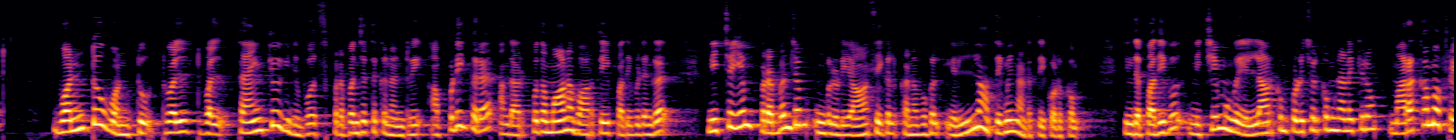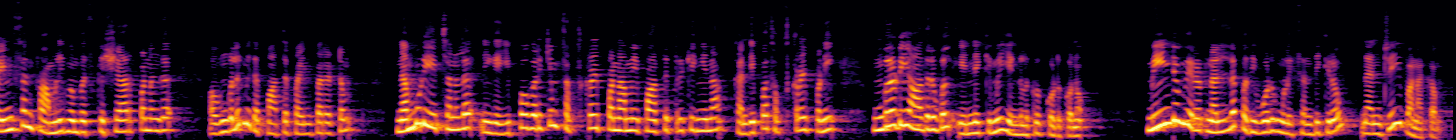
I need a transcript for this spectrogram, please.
one two one two twelve twelve thank you universe பிரபஞ்சத்துக்கு நன்றி. அப்படிங்கிற அந்த அற்புதமான வார்த்தையை பதிவிடுங்க. நிச்சயம் பிரபஞ்சம் உங்களுடைய ஆசைகள் கனவுகள் எல்லாத்தையுமே நடத்தி கொடுக்கும். இந்த பதிவு நிச்சயம் உங்கள் எல்லாருக்கும் பிடிச்சிருக்கும்னு நினைக்கிறோம். மறக்காமல் ஃப்ரெண்ட்ஸ் அண்ட் ஃபேமிலி மெம்பர்ஸ்க்கு ஷேர் பண்ணுங்கள் அவங்களும் இதை பார்த்து பயன்பெறட்டும். நம்முடைய சேனலை நீங்கள் இப்போ வரைக்கும் சப்ஸ்கிரைப் பண்ணாமல் பார்த்துட்ருக்கீங்கன்னா கண்டிப்பாக சப்ஸ்கிரைப் பண்ணி உங்களுடைய ஆதரவுகள் என்றைக்குமே எங்களுக்கு கொடுக்கணும். மீண்டும் ஒரு நல்ல பதிவோடு உங்களை சந்திக்கிறோம். நன்றி வணக்கம்.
